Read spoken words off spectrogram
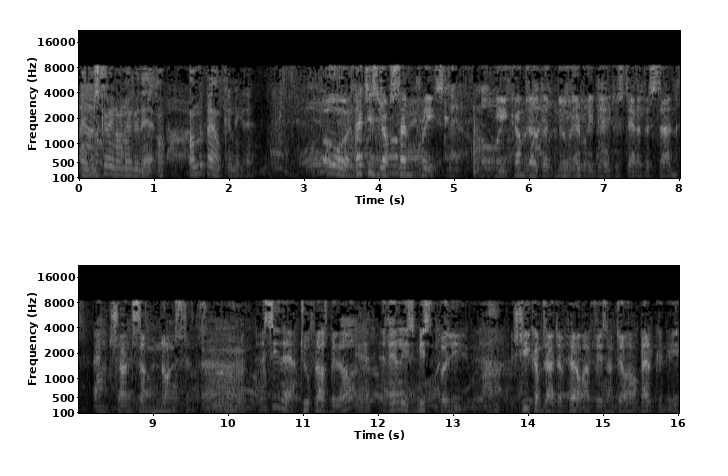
hey, what's going on over there? On, on the balcony there? Oh, that is your sun priest. He comes out at noon every day to stare at the sun and chant some nonsense. Uh, See there, two floors below? Yes. There is Miss Pauline. She comes out of her office onto her balcony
